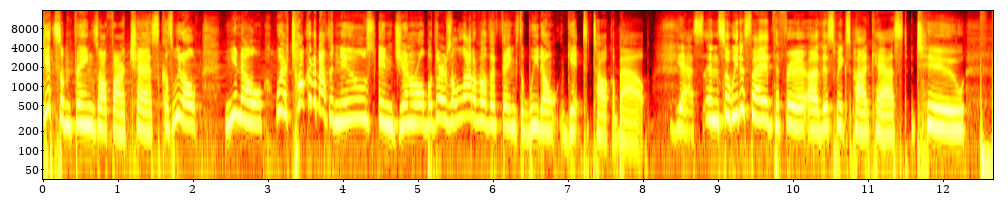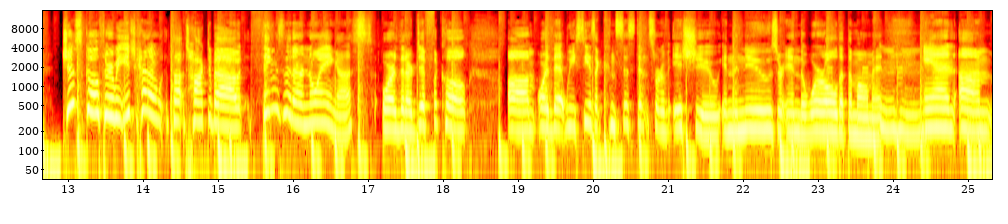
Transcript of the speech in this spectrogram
get some things off our chest because we don't, you know, we're talking about the news in general, but there's a lot of other things that we don't get to talk about. Yes. And so we decided to, for uh, this week's podcast to just go through, we each kind of thought, talked about things that are annoying us or that are difficult. Um, or that we see as a consistent sort of issue in the news or in the world at the moment, and um,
